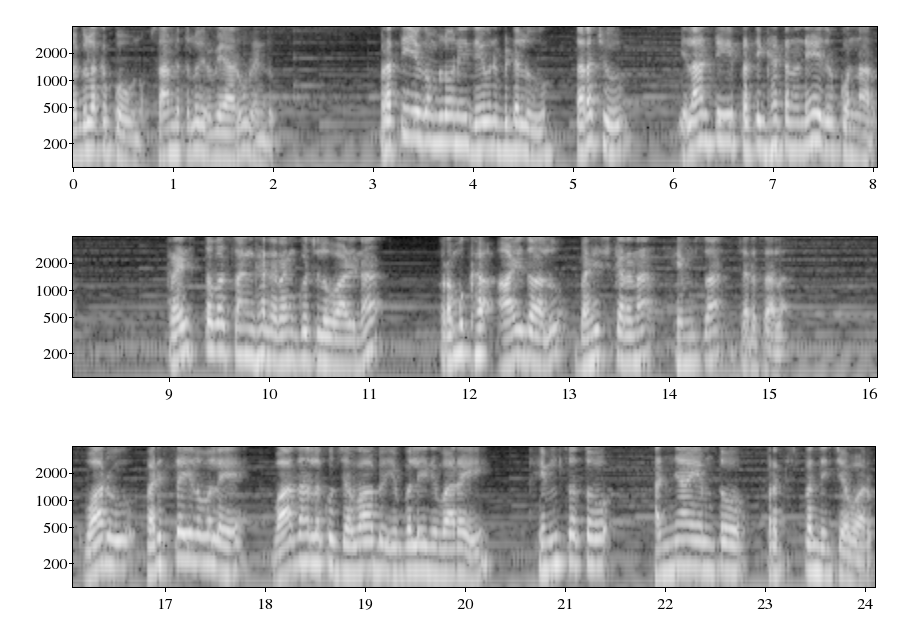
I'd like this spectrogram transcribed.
తగులకపోవును. సామెతలు ఇరవై ఆరు రెండు. ప్రతి యుగంలోని దేవుని బిడ్డలు తరచూ ఇలాంటి ప్రతిఘటననే ఎదుర్కొన్నారు. క్రైస్తవ సంఘ నిరంకుశులు వాడిన ప్రముఖ ఆయుధాలు బహిష్కరణ హింస చెరసాల. వారు పరిస్థితుల వలె వాదనలకు జవాబు ఇవ్వలేని వారై హింసతో అన్యాయంతో ప్రతిస్పందించేవారు.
